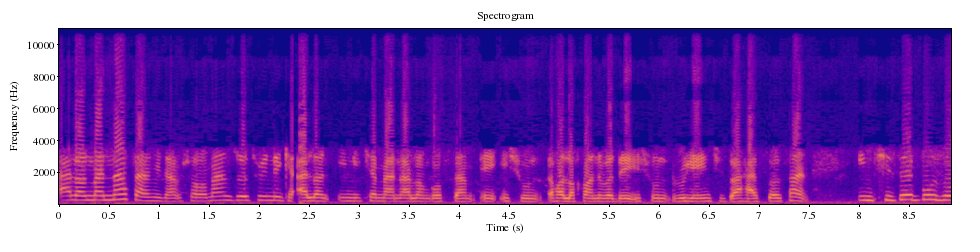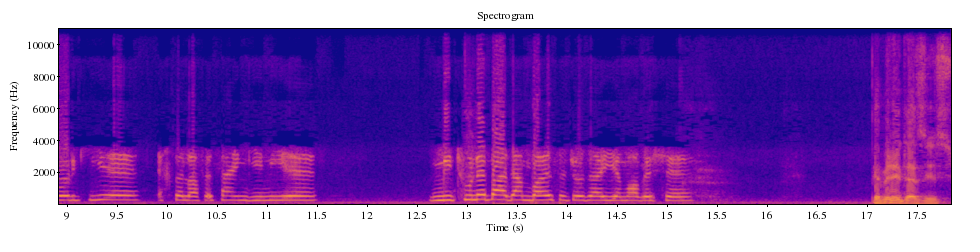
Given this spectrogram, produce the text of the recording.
الان من نفهمیدم شما. منظورتون اینه که الان اینی که من الان گفتم ایشون حالا خانواده ایشون روی این چیزا حساسن. این چیز بزرگی اختلاف سنگینی می‌تونه بعدم باعث جدایی ما بشه؟ ببینید عزیز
